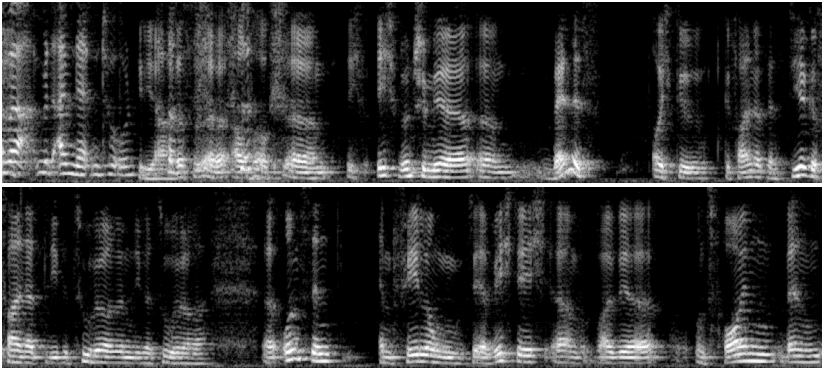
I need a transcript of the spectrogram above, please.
aber mit einem netten Ton. Ja, das äh, auch, auch äh, ich, ich wünsche mir, äh, wenn es euch ge gefallen hat, wenn es dir gefallen hat, liebe Zuhörerinnen, liebe Zuhörer, äh, uns sind Empfehlungen sehr wichtig, ähm, weil wir uns freuen, wenn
